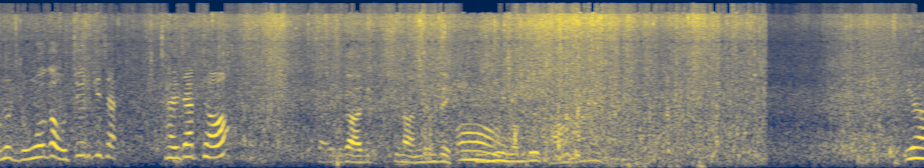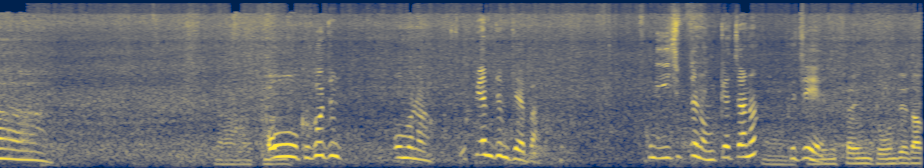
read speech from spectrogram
오늘 농어가 어째 이렇게 잘, 잘 잡혀? 사이즈가 아직 크진 않는데, 어. 기둥이 놈들 다. 이야. 오, 그거 좀, 어머나, 뺨 좀 재봐. 근데 20대 넘겠잖아? 어, 그지? 기둥 사이즈는 좋은데 다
